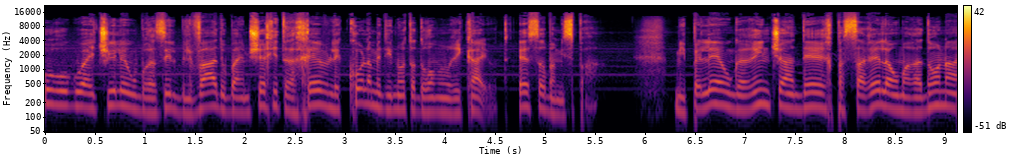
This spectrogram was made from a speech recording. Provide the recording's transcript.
אורוגוואי, צ'ילה וברזיל בלבד, ובהמשך התרחב לכל המדינות הדרום אמריקאיות, עשר במספר. מפלה וגרינצ'ה, דרך פסרלה ומרדונה,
